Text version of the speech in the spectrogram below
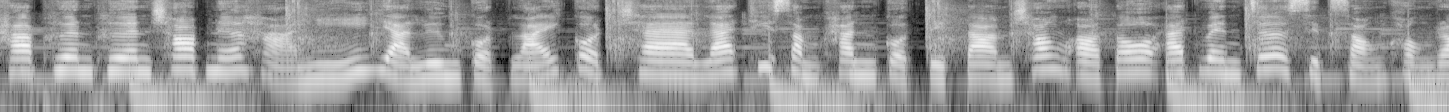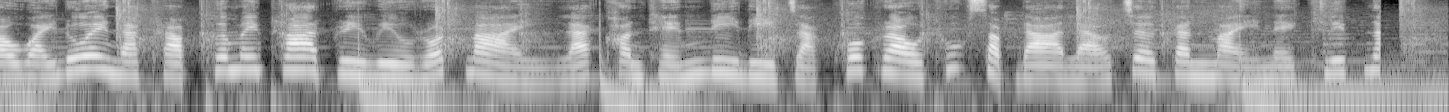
ถ้าเพื่อนๆชอบเนื้อหานี้อย่าลืมกดไลค์กดแชร์ และที่สำคัญกดติดตามช่อง Auto Adventure 12 ของเราไว้ด้วยนะครับ เพื่อไม่พลาดรีวิวรถใหม่ และคอนเทนต์ดีๆ จากพวกเราทุกสัปดาห์แล้วเจอกันใหม่ในคลิปหน้า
